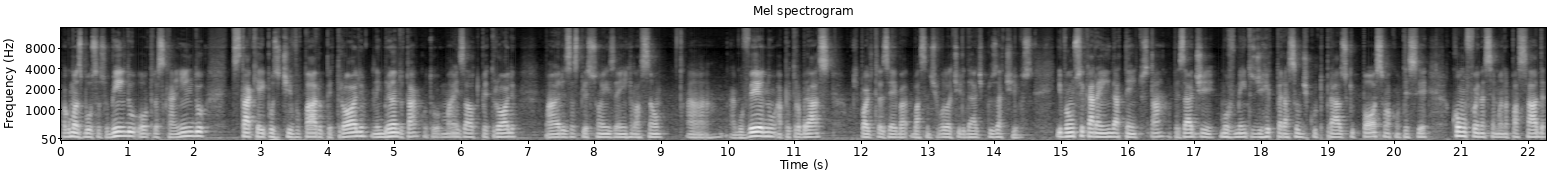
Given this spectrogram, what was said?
algumas bolsas subindo, outras caindo. Destaque aí positivo para o petróleo. Lembrando, tá? Quanto mais alto o petróleo, maiores as pressões aí em relação a, a governo, a Petrobras, o que pode trazer bastante volatilidade para os ativos. E vamos ficar ainda atentos, tá? Apesar de movimentos de recuperação de curto prazo que possam acontecer, como foi na semana passada,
